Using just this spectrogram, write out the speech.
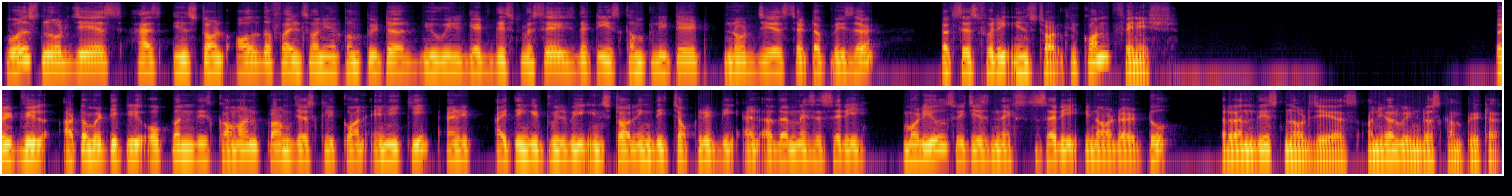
Once Node.js has installed all the files on your computer, you will get this message that is completed Node.js setup wizard uh, successfully installed. Click on finish. So it will automatically open this command prompt. Just click on any key and it, I think it will be installing the Chocolatey and other necessary modules which is necessary in order to run this Node.js on your Windows computer.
